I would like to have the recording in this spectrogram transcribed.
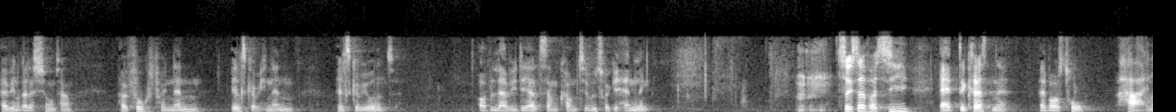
Er vi i en relation til ham? Har vi fokus på hinanden? Elsker vi hinanden? Elsker vi Odense? Og lader vi det alt sammen komme til udtryk i handling? Så i stedet for at sige, at det kristne, at vores tro har en,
